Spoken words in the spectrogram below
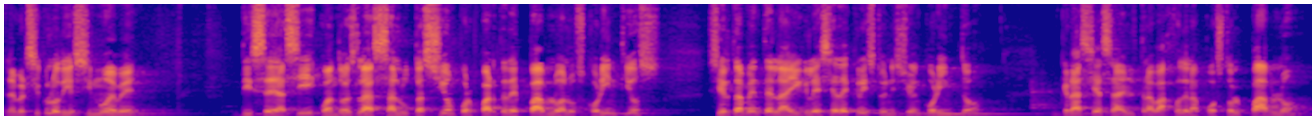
en el versículo 19, dice así, cuando es la salutación por parte de Pablo a los Corintios, ciertamente la iglesia de Cristo inició en Corinto gracias al trabajo del apóstol Pablo,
